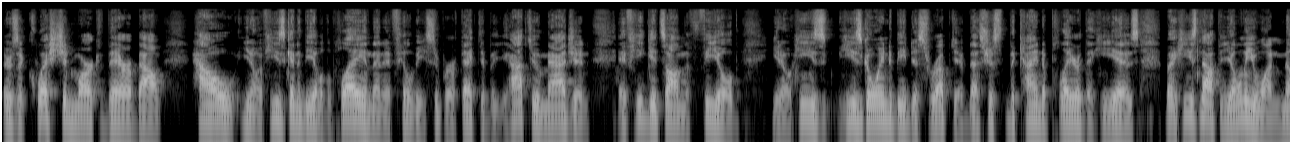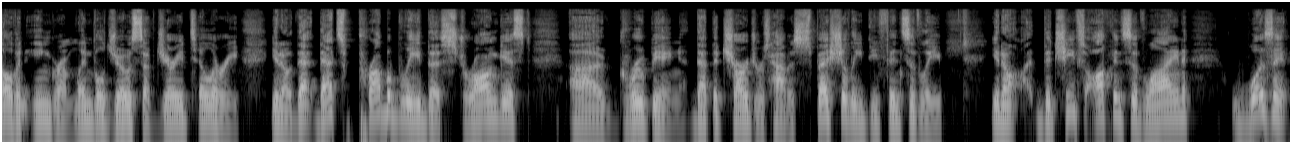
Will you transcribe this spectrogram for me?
there's a question mark there about how you know if he's going to be able to play and then if he'll be super effective. But you have to imagine if he gets on the field, you know he's he's going to be disruptive. That's just the kind of player that he is. But he's not the only one. Melvin Ingram, Linval Joseph, Jerry Tillery. You know that that's probably the strongest uh, grouping that the Chargers have, especially defensively. You know the Chiefs' offensive line wasn't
